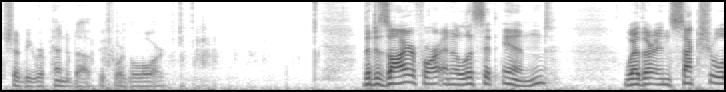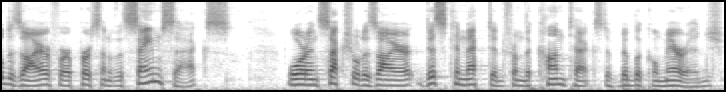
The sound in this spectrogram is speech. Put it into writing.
should be repented of before the Lord. The desire for an illicit end, whether in sexual desire for a person of the same sex or in sexual desire disconnected from the context of biblical marriage,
